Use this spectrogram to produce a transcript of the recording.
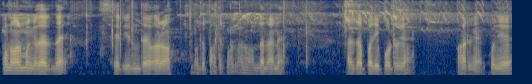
போன வாரம் இங்கே தான் இருந்தேன். சரி இந்த வாரம் வந்து பார்த்துட்டு போகலான்னு வந்தேன் நான். அதுதான் பதிவு போட்டிருக்கேன். பாருங்கள் கொஞ்சம்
